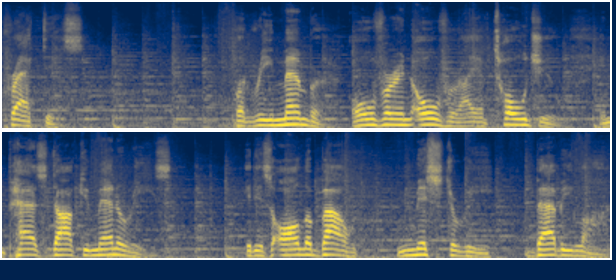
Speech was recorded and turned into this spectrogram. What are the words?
practice. But remember, over and over, I have told you in past documentaries, it is all about Mystery Babylon.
